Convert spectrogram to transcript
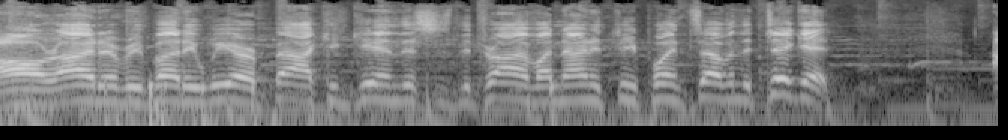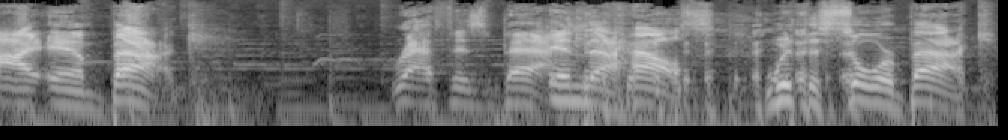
All right, everybody, we are back again. This is the drive on 93.7 The Ticket. I am back Raff is back. in the house with the sore back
